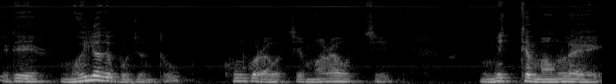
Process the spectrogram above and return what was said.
এদের মহিলাদের পর্যন্ত খুন করা হচ্ছে, মারা হচ্ছে, মিথ্যে মামলায়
